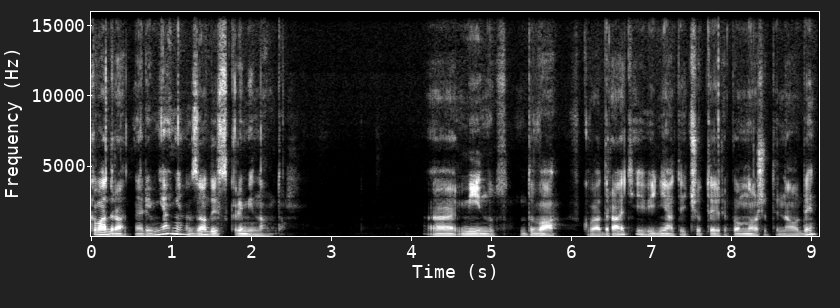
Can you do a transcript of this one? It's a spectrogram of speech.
квадратне рівняння за дискримінантом. Е, мінус 2 в квадраті відняти 4 помножити на 1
